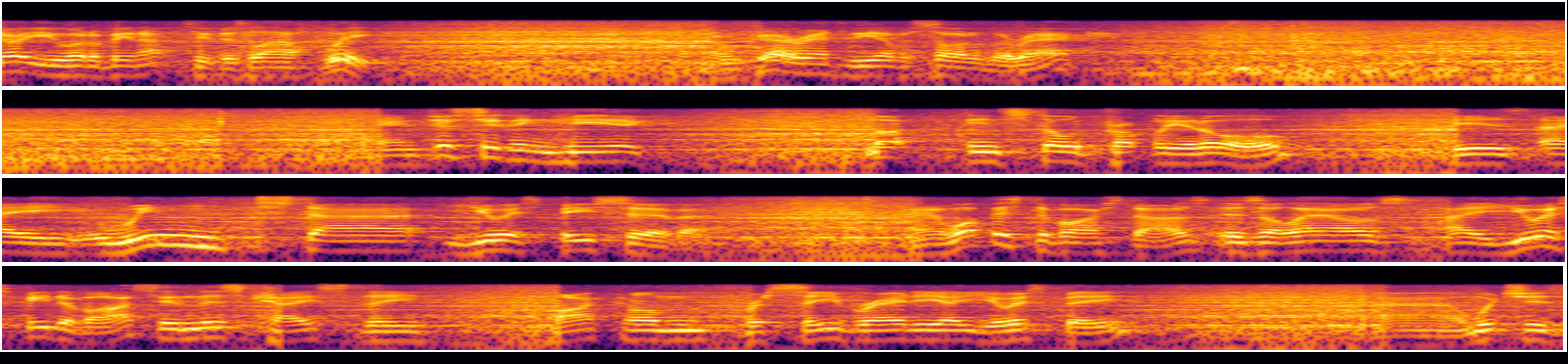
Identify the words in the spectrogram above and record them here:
show you what I've been up to this last week. I'll go around to the other side of the rack and just sitting here not installed properly at all is a WinStar USB server. And what this device does is allows a USB device, in this case the ICOM receive radio USB, uh, which is,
